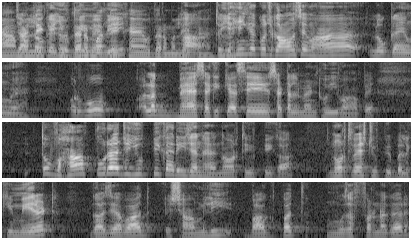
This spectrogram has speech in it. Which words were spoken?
हाँ जाटों मलिक के यूपी उधर में भी- हैं उधर मलिक हाँ हैं तो यहीं के कुछ गाँव से वहाँ लोग गए हुए हैं और वो अलग बहस है कि कैसे सेटलमेंट हुई वहाँ पे। तो वहाँ पूरा जो यूपी का रीजन है नॉर्थ यूपी का नॉर्थ वेस्ट यूपी बल्कि मेरठ गाज़ियाबाद शामली बागपत मुजफ्फरनगर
